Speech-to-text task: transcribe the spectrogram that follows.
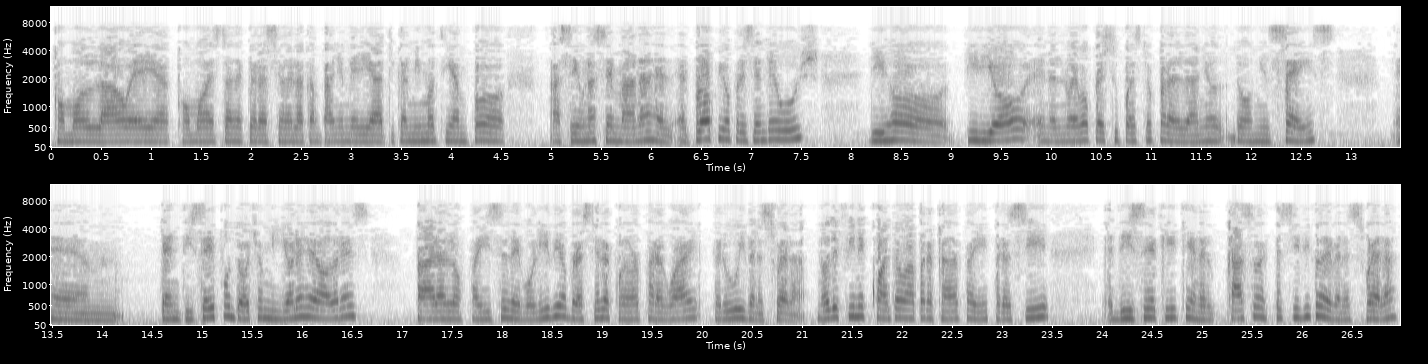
como la OEA, como esta declaración de la campaña mediática, al mismo tiempo, hace unas semanas, el, propio presidente Bush dijo, pidió en el nuevo presupuesto para el año 2006 26.8 em, millones de dólares para los países de Bolivia, Brasil, Ecuador, Paraguay, Perú y Venezuela. No define cuánto va para cada país, pero sí eh, dice aquí que en el caso específico de Venezuela,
